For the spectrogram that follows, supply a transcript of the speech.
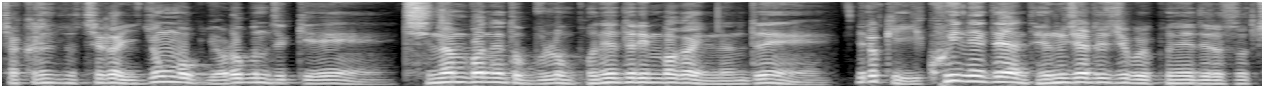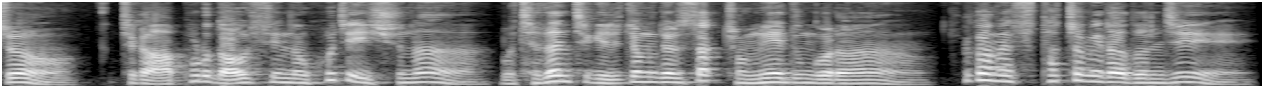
자 그래서 제가 이 종목 여러분들께 지난번에도 물론 보내드린 바가 있는데 이렇게 이 코인에 대한 대응 자료집을 보내드렸었죠. 제가 앞으로 나올 수 있는 호재 이슈나 뭐 재단 측 일정들을 싹 정리해 둔 거랑 추가 매수 타점이라든지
